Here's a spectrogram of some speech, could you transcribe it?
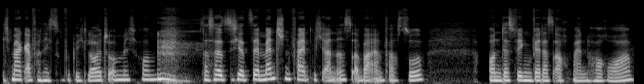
ich mag einfach nicht so wirklich Leute um mich rum. Das hört sich jetzt sehr menschenfeindlich an, ist aber einfach so. Und deswegen wäre das auch mein Horror.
